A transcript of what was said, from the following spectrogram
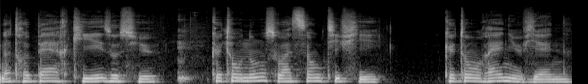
Notre Père qui es aux cieux, que ton nom soit sanctifié, que ton règne vienne,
